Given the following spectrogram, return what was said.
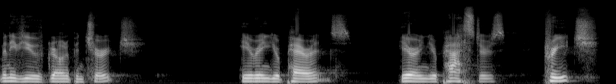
Many of you have grown up in church, hearing your parents, hearing your pastors preach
